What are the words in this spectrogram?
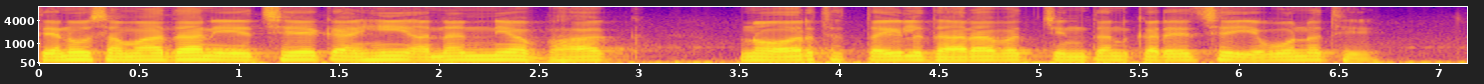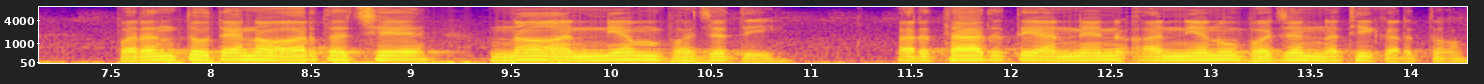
તેનું સમાધાન એ છે કે અહીં અનન્ય ભાગનો અર્થ તૈલ ધારાવત ચિંતન કરે છે એવો નથી. પરંતુ તેનો અર્થ છે ન અન્યમ ભજતી. અર્થાત તે અન્ય અન્યનું ભજન નથી કરતો.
